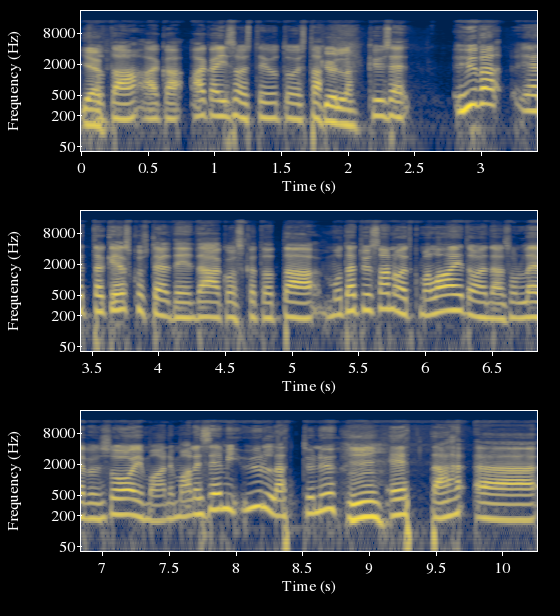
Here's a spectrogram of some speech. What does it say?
jep. Tota, aika, aika isoista jutuista. Kyllä. Kyllä se, hyvä, että keskusteltiin tää, koska tota, mun täytyy sanoa, että kun mä laitoin tämän sun levyn soimaan, niin mä olin semi yllättynyt, Mm. että ää,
